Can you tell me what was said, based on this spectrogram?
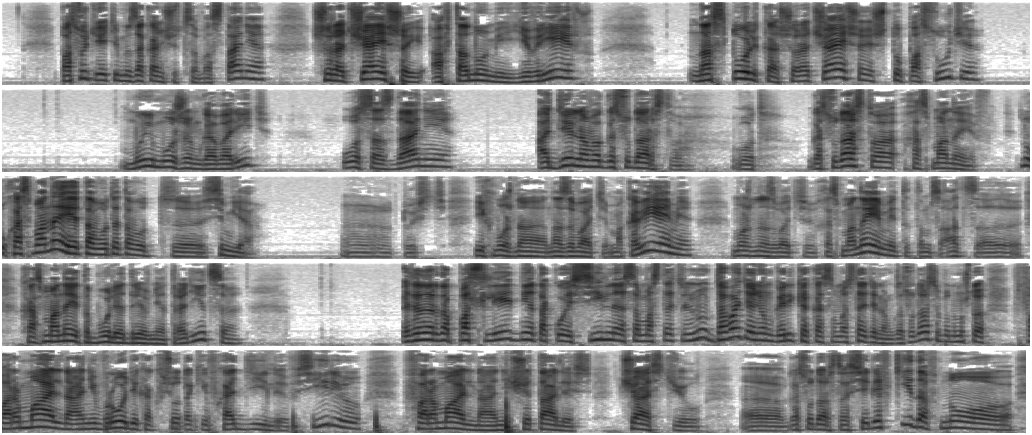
По сути, этим и заканчивается восстание широчайшей автономии евреев, настолько широчайшей, что, по сути, мы можем говорить о создании отдельного государства. Вот. Государство Хасманеев. Ну, Хасманеи это вот эта вот э, семья. Э, то есть их можно называть Маковеями, можно назвать Хасманеями. Это там, от, э, Хасманеи это более древняя традиция. Это, наверное, последнее такое сильное самостоятельное... Ну, давайте о нем говорить как о самостоятельном государстве, потому что формально они вроде как все-таки входили в Сирию, формально они считались частью э, государства селевкидов, но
